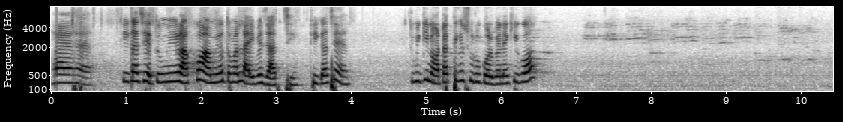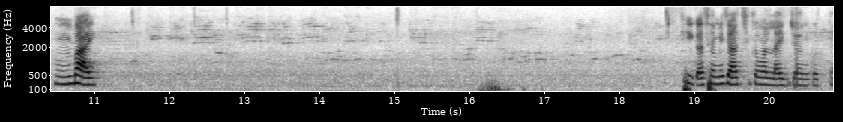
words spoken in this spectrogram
হ্যাঁ হ্যাঁ ঠিক আছে, তুমি রাখো, আমিও তোমার লাইভে যাচ্ছি, ঠিক আছে? তুমি কি নটার থেকে শুরু করবে নাকি গো? হুম বাই ঠিক আছে, আমি যাচ্ছি তোমার লাইভ জয়েন করতে,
